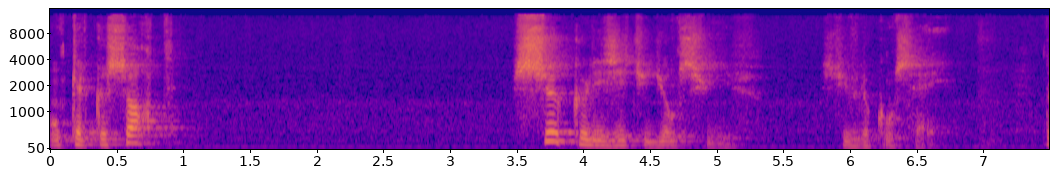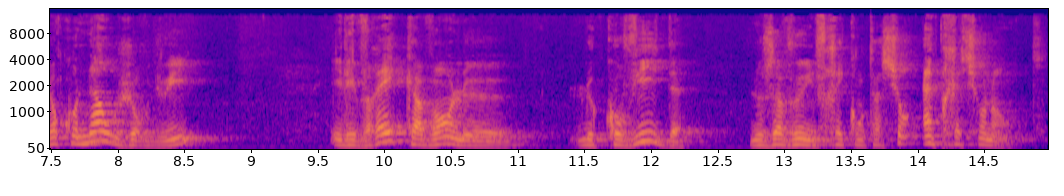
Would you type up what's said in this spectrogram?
en quelque sorte ce que les étudiants suivent, suivent le conseil. Donc on a aujourd'hui, il est vrai qu'avant le, le Covid, nous avons une fréquentation impressionnante.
